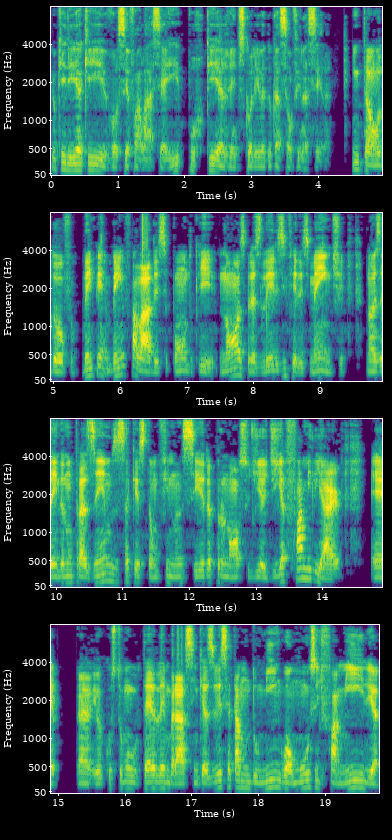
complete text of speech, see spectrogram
Eu queria que você falasse aí por que a gente escolheu a educação financeira. Então, Rodolfo, bem, bem falado esse ponto que nós brasileiros, infelizmente, nós ainda não trazemos essa questão financeira para o nosso dia a dia familiar. É, eu costumo até lembrar assim que às vezes você está num domingo, almoço de família,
